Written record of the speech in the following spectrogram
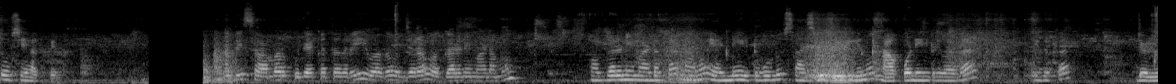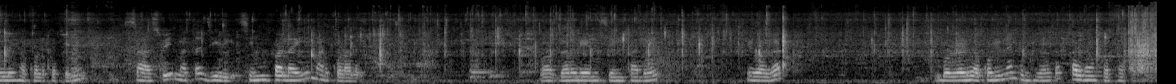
ದೋಸೆ ಹಾಕ್ತೀನಿ ಇದು ಸಾಂಬಾರು ಕುದಿಯಾಕತ್ತದ್ರಿ ಇವಾಗ ಒಂಜರ ಜರ ಒಗ್ಗರಣೆ ಮಾಡಮು. ಒಗ್ಗರಣೆ ಮಾಡೋಕೆ ನಾನು ಎಣ್ಣೆ ಇಟ್ಕೊಂಡು ಸಾಸಿವೆ ಜೀರಿಗೆನೂ ಹಾಕೊಂಡೀನಿ ರೀ ಇವಾಗ. ಇದಕ್ಕೆ ಬೆಳ್ಳುಳ್ಳಿ ಹಾಕೊಳಕತ್ತೀನಿ. ಸಾಸಿವೆ ಮತ್ತು ಜೀರಿಗೆ ಸಿಂಪಲಾಗಿ ಮಾಡ್ಕೊಳ್ಳೋದು ಒಗ್ಗರಣೆ ಏನು ಸಿಂಪಲೇ ಇವಾಗ ಬೆಳ್ಳುಳ್ಳಿ ಹಾಕೊಂಡಿನ ಇವಾಗ ಕರ್ಬೇವು ಸೊಪ್ಪು ಹಾಕೋತೀನಿ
